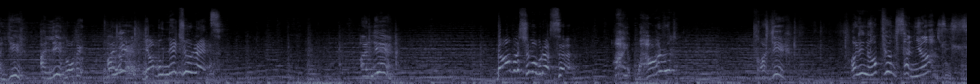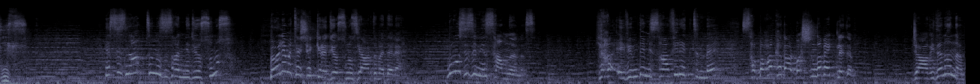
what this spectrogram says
Ali, Ali ne oluyor? Ali! Ya bu ne cüret? Ali! Dağ başı mı burası? Ay Harun! Ali! Ali ne yapıyorsun sen ya? Ezo sus. Ya siz ne yaptığınızı zannediyorsunuz? Böyle mi teşekkür ediyorsunuz yardım edene? Bu mu sizin insanlığınız? Ya evimde misafir ettim be. Sabaha kadar başında bekledim. Cavidan Hanım,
